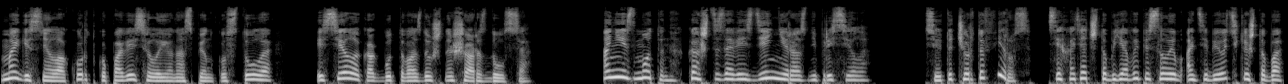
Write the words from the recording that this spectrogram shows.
Мэгги сняла куртку, повесила ее на спинку стула и села, как будто воздушный шар сдулся. Они измотаны. Кажется, за весь день ни разу не присела. Все это чертов вирус. Все хотят, чтобы я выписала им антибиотики, чтобы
